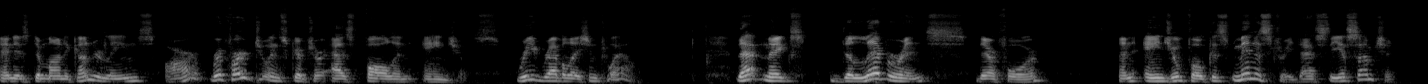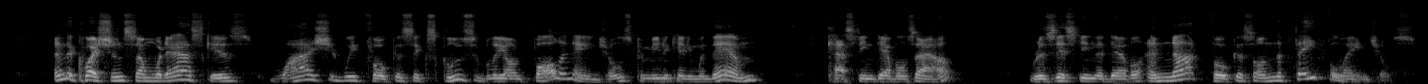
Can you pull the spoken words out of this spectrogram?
and his demonic underlings are referred to in Scripture as fallen angels. Read Revelation 12. That makes deliverance, therefore, an angel focused ministry. That's the assumption. And the question some would ask is why should we focus exclusively on fallen angels, communicating with them, casting devils out, resisting the devil, and not focus on the faithful angels?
